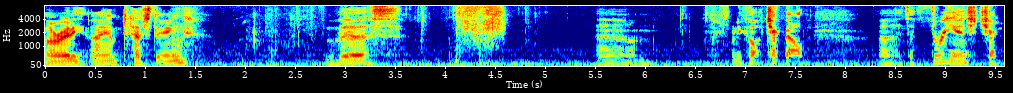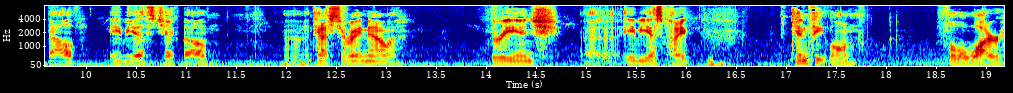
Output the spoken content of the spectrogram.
Alrighty, I am testing this, um, what do you call it, check valve. Uh, it's a three inch check valve, ABS check valve, uh, attached to right now a three inch uh, ABS pipe, 10 feet long, full of water.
